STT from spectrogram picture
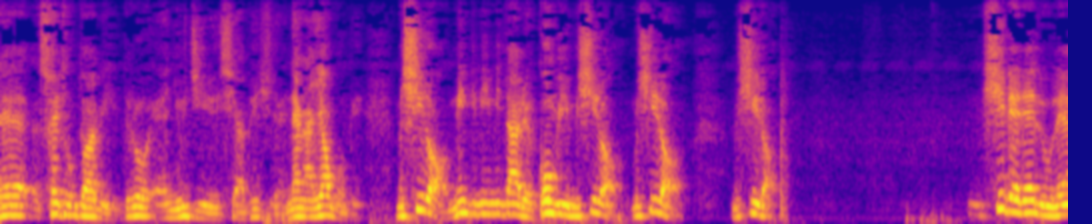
တည်းဆွဲထုတ်သွားပြီတို့ NUG တွေဆရာဖြစ်ရှိတယ်နိုင်ငံရောက်ကုန်ပြီမရှိတော့မင်းတမီမင်းသားတွေကုန်ပြီမရှိတော့မရှိတော့မရှိတော့ရှိတယ်တဲ့လူလဲ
